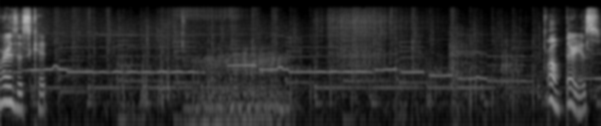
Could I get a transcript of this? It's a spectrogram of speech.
Where is this kid? Oh, there he is.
